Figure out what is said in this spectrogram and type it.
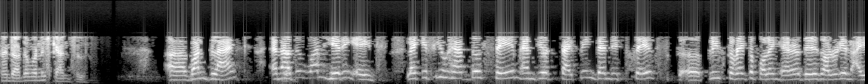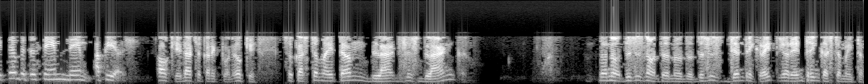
and the other one is cancel. uh, one blank, another one hearing aids. Like if you have the same and you're typing, then it says, uh, please correct the following error. There is already an item with the same name appears. Okay, that's a correct one. Okay, so custom item blank. This is blank. No, no, this is not. No, no, this is generic, right? You are entering custom item.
